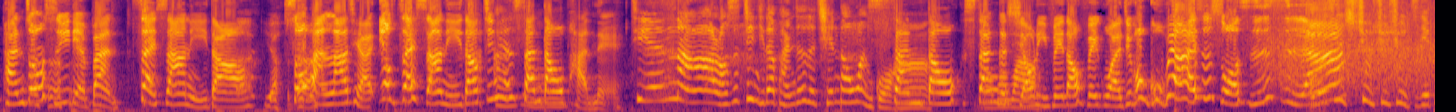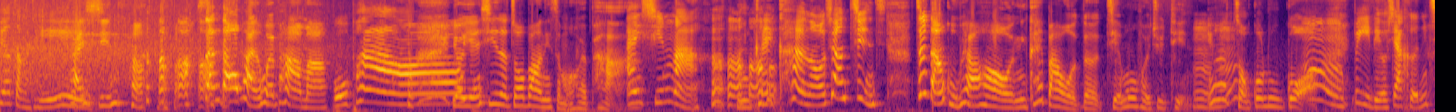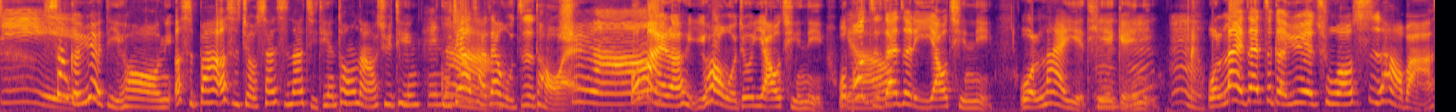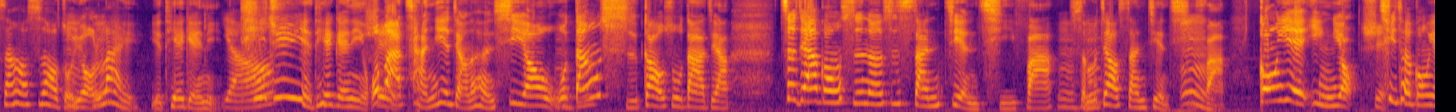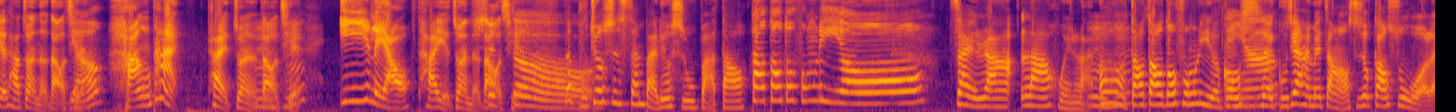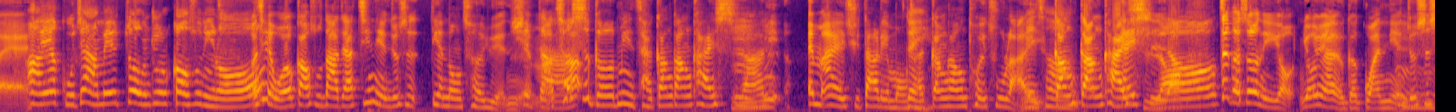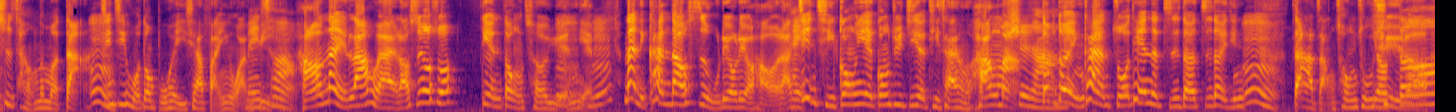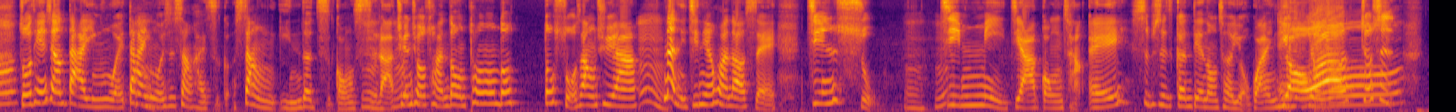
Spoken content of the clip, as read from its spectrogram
盘中十一点半再杀你一刀。有，收盘拉起来又再杀你一刀，今天三刀盘呢。天哪，老师晋级的盘真的千刀万剐啊，三刀，三个小李飞刀飞过来，结果股票还是锁死死啊。我！们是咻咻咻直接飙涨停，开心啊！三刀盘会怕吗？不怕哦，有妍希的周报，你怎么会怕？安心啦，你可以看哦，像近这档股票后，你可以把我的节目回去听，因为走过路过。嗯，必留下痕迹。上个月底后，你二十八、二十九、三十那几天，通通拿去听股价才在五字头哎、是啊，我买了以后，我就邀请你，我不止在这里邀请你，我赖也贴给你。嗯，我赖在这个月初哦，四号吧，三号、四号左右，赖也贴给你有，PG 也贴给你。我把产业讲得很细哦，我当时告诉大家。这家公司呢是三箭齐发，什么叫三箭齐发？工业应用是。汽车工业，它赚得到钱有；航太它也赚得到钱；医疗它也赚得到钱。那不就是三百六十五把刀？刀刀都锋利哦，再拉拉回来？嗯哦，刀刀都锋利的公司哎股价还没涨，老师就告诉我嘞哎。哎呀，股价还没中就告诉你喽，而且我又告诉大家，今年就是电动车元年嘛，车市革命才刚刚开始啊！嗯你 M I H 大联盟才刚刚推出来刚刚开始哦哦。这个时候你有永远要有一个观念，嗯就是市场那么大，嗯经济活动不会一下反应完毕。没错好，那你拉回来，老师又说。电动车元年，那你看到四五六六好了啦，近期工业工具机的题材很夯嘛，是啊对不对？你看昨天的值得，值得已经嗯大涨冲出去了。昨天像大银维，大银维是上海子公上银的子公司啦，全球传动通通都都锁上去啊。嗯那你今天换到谁？金属。嗯精密加工厂，哎、是不是跟电动车有关？哎有啊，有就是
